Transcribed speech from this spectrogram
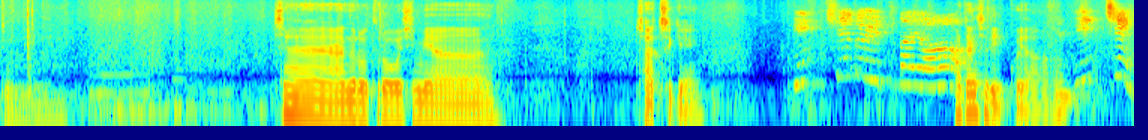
둥. 자, 안으로 들어오시면 좌측에 2층도 있어요. 화장실이 있고요. 2층.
